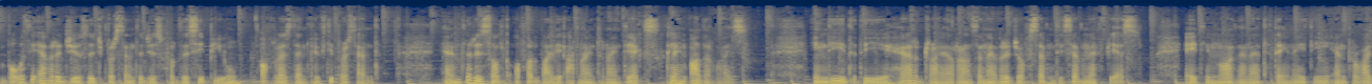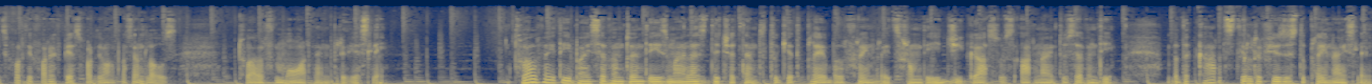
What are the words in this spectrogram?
both the average usage percentages for the CPU, of less than 50%, and the result offered by the R9290X claim otherwise. Indeed, the hair dryer runs an average of 77 FPS, 18 more than at 1080, and provides 44 FPS 41% lows, 12 more than previously. 1280 by 720 is my last ditch attempt to get playable frame rates from the Gigasus R9270, but the card still refuses to play nicely.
